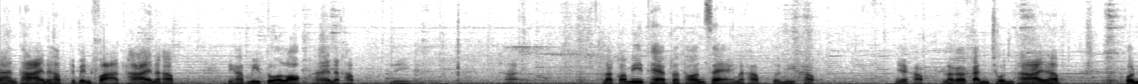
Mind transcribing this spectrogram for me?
ด้านท้ายนะครับจะเป็นฝาท้ายนะครับนี่ครับมีตัวล็อกให้นะครับนี่ใช่แล้วก็มีแถบสะท้อนแสงนะครับตัวนี้ครับ เนี่ยครับแล้วก็กันชนท้ายนะครับพ่น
